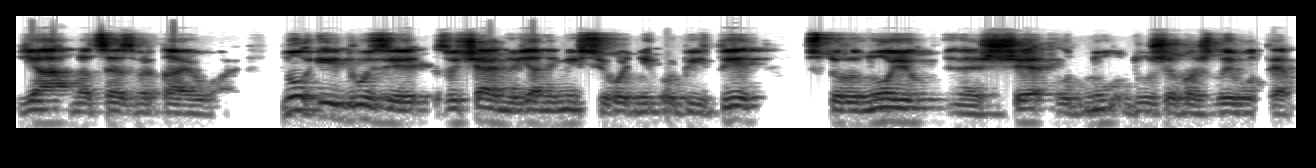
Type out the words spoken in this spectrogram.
я на це звертаю увагу. Ну і друзі, звичайно, я не міг сьогодні обійти стороною е, ще одну дуже важливу тему.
